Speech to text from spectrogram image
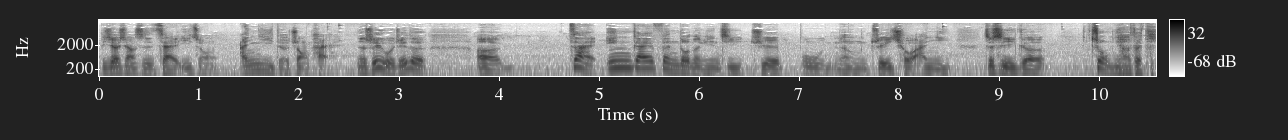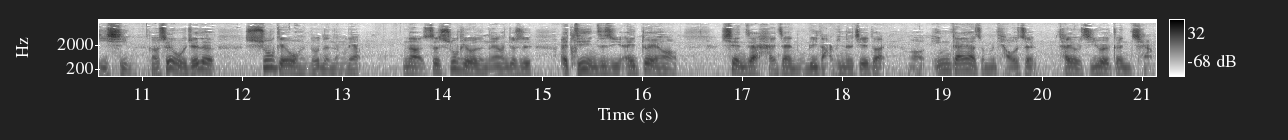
比较像是在一种安逸的状态。那所以我觉得呃。在应该奋斗的年纪，绝不能追求安逸，这是一个重要的提醒啊！所以我觉得输给我很多的能量。那这输给我的能量就是，哎，提醒自己，哎，对哈，现在还在努力打拼的阶段哦，应该要怎么调整才有机会更强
